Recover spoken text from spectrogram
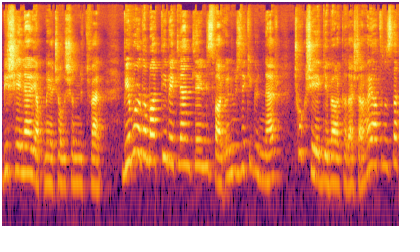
bir şeyler yapmaya çalışın lütfen. Ve burada maddi beklentileriniz var. Önümüzdeki günler çok şeye gebe arkadaşlar. Hayatınızda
